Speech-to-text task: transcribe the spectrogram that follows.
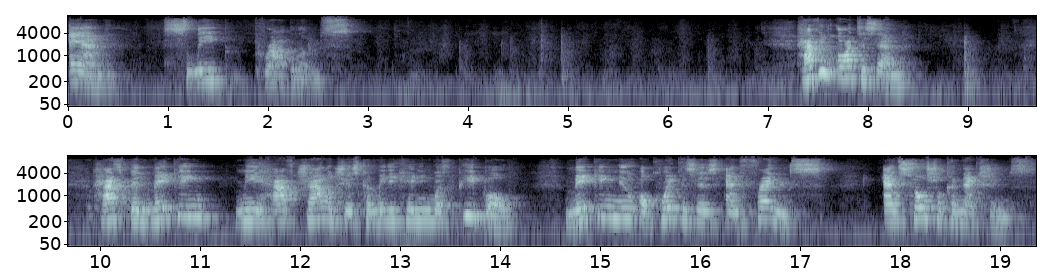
and sleep problems. Having autism has been making me have challenges communicating with people, making new acquaintances and friends, and social connections,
